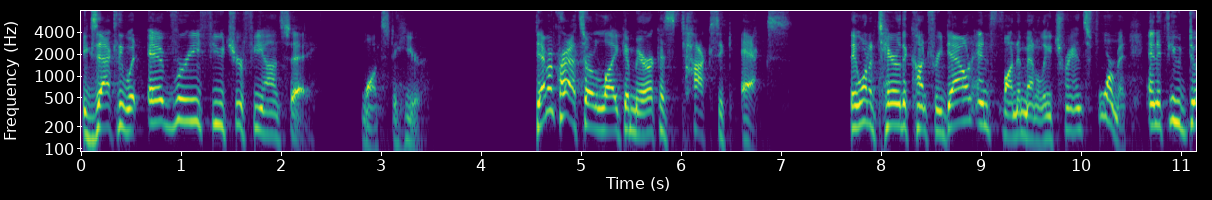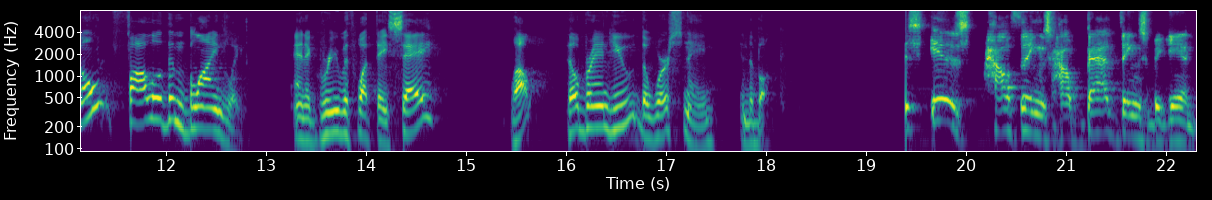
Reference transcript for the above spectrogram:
Exactly what every future fiance wants to hear. Democrats are like America's toxic ex. They want to tear the country down and fundamentally transform it. And if you don't follow them blindly and agree with what they say, well, they'll brand you the worst name in the book. This is how things, how bad things begin.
